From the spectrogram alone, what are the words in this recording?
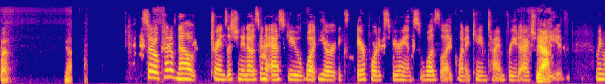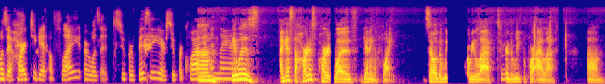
But yeah. So, kind of now transitioning, I was going to ask you what your ex- airport experience was like when it came time for you to actually Yeah. leave. I mean, was it hard to get a flight, or was it super busy or super quiet Um, in there? it was, I guess the hardest part was getting a flight. So the week before we left, or the Mhm. week before I left, um,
